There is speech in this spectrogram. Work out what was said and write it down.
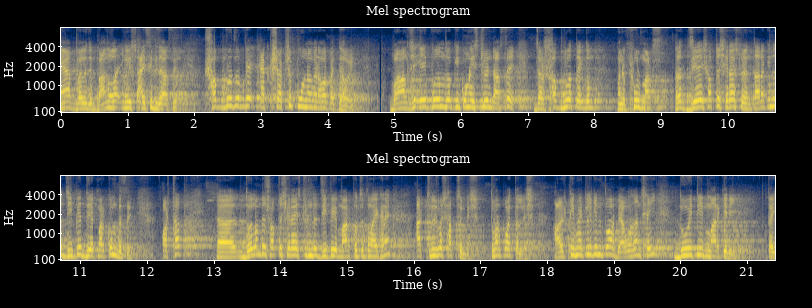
math biology Bangla English ICT যা আছে সবগুলো তোমাকে একশো একশো পূর্ণাঙ্গ নাম্বার পেতে হবে। বাংলাদেশে এই পর্যন্ত কি কোনো স্টুডেন্ট আছে যার সবগুলোতে একদম মানে ফুল মার্কস অর্থাৎ যে সবচেয়ে সেরা স্টুডেন্ট তারা কিন্তু জিপিএ দু এক মার্ক কমতেছে। অর্থাৎ ধরলাম যে সবচেয়ে সেরা স্টুডেন্টের জিপিএ মার্ক হচ্ছে তোমার এখানে আটচল্লিশ বা সাতচল্লিশ, তোমার পঁয়তাল্লিশ। আলটিমেটলি কিন্তু তোমার ব্যবধান সেই দুই তিন মার্কেরই তাই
